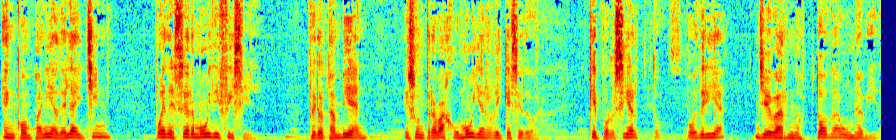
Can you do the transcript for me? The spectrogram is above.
en compañía de Lai Ching puede ser muy difícil, pero también es un trabajo muy enriquecedor que por cierto podría llevarnos toda una vida.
